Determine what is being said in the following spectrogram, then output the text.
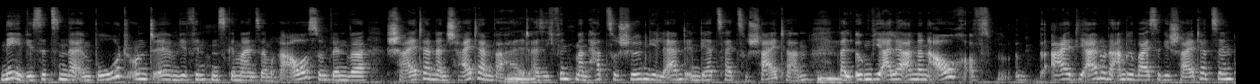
nee, wir sitzen da im Boot und äh, wir finden es gemeinsam raus und wenn wir scheitern, dann scheitern wir halt. Mhm. Also ich finde, man hat so schön gelernt, in der Zeit zu scheitern, mhm. weil irgendwie alle anderen auch auf äh, die eine oder andere Weise gescheitert sind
